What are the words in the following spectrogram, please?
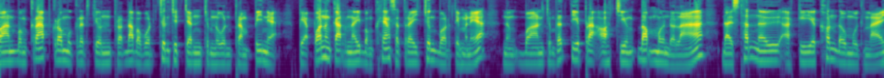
បានបង្ក្រាបក្រុមអ ுக ្រិតជនប្រដាប់អាវុធជនជាតិចិនចំនួន7នាក់ពាក់ព័ន្ធនឹងករណីបង្ខាំងស្ត្រីជនបរទេសម្នាក់និងបានចម្រិតទារប្រាក់អស់ជាង100000ដុល្លារដែលស្ថិតនៅអាគារខុនដូមួយកន្លែង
